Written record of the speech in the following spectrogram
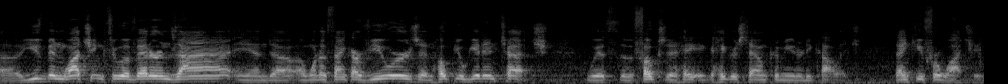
Uh, you've been watching through a veteran's eye, and uh, I want to thank our viewers and hope you'll get in touch with the folks at Ha- Hagerstown Community College. Thank you for watching.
